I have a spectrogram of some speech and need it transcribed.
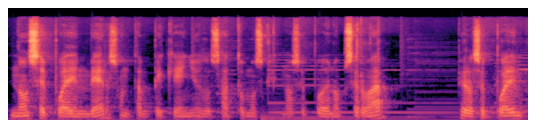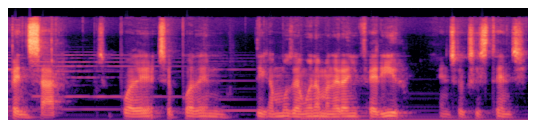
No se pueden ver, son tan pequeños los átomos que no se pueden observar pero se pueden pensar, se, puede, se pueden, digamos, de alguna manera inferir en su existencia.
